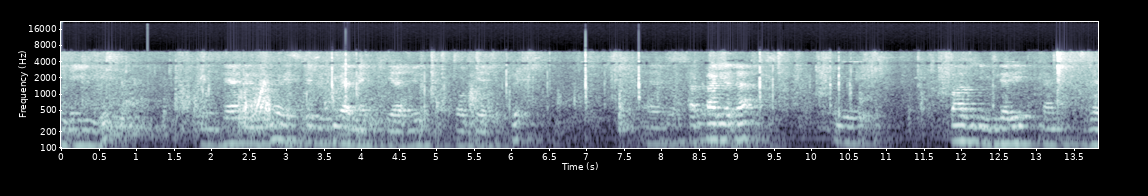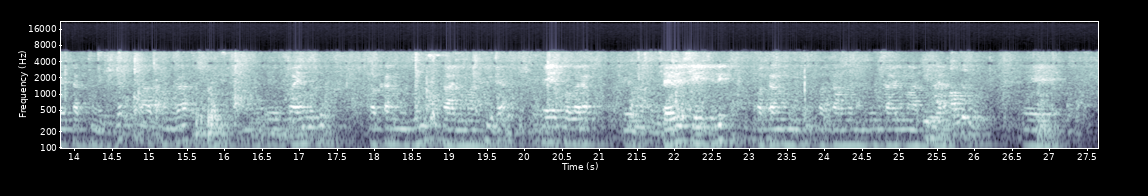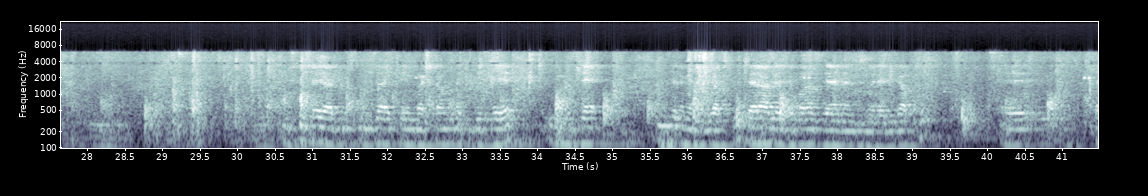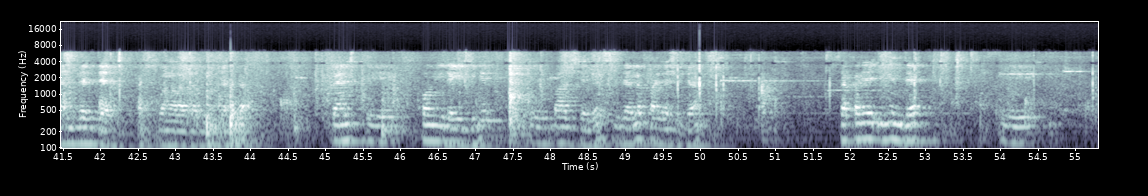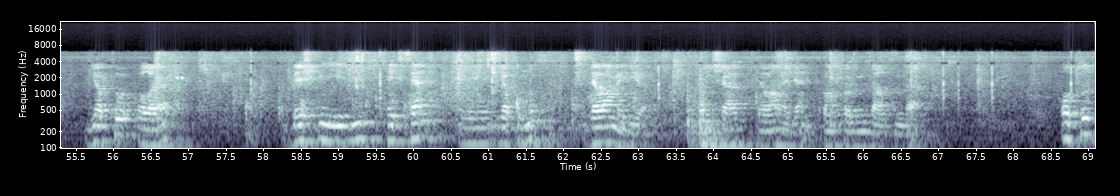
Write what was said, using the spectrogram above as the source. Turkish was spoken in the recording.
ile ilgili e, değerlendirme ve size bilgi verme ihtiyacı ortaya çıktı. E, Sakarya'da e, bazı bilgileri ben size takdim edeceğim. Daha sonra e, Bayanlık Bakanımızın talimatıyla heyet olarak e, Çevre Şehircilik Bakanlığımızın, Bakanlığımızın talimatıyla e, Müsteşar Yardımcısı Mücahit Bey'in başkanlığındaki bir heyet ilimizde incelemeler yaptı. Beraberce bazı değerlendirmeleri yaptık. E, kendileri de açıklamalarda bulunacaklar. Ben e, konuyla ilgili e, bazı şeyleri sizlerle paylaşacağım. Sakarya ilinde e, yapı olarak 5780 e, yapımız devam ediyor. İnşaat devam eden kontrolümüz altında. 30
